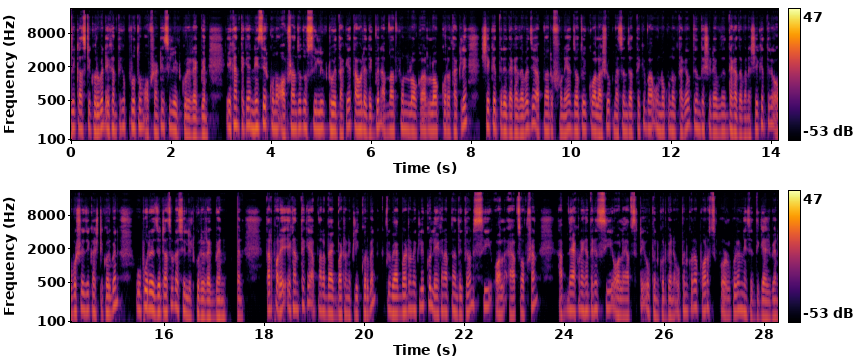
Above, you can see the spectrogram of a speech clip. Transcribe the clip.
যে কাজটি করবেন, এখান থেকে প্রথম অপশনটি সিলেক্ট করে রাখবেন। এখান থেকে নিচের কোনো অপশন যদি সিলেক্ট হয়ে থাকে, তাহলে দেখবেন আপনার ফোন লক লক করা থাকলে সেক্ষেত্রে দেখা যাবে যে আপনার ফোনে যতই কল আসুক মেসেঞ্জার থেকে বা অন্য কোনো থাকেও কিন্তু সেটা দেখা যাবে না। সেক্ষেত্রে অবশ্যই যে কাজটি করবেন, উপরে যেটা আছে ওটা সিলেক্ট করে রাখবেন। তারপরে এখান থেকে আপনারা ব্যাক বাটনে ক্লিক করবেন। ব্যাক বাটনে ক্লিক করলে এখানে আপনারা দেখতে পাবেন সি অল অ্যাপস অপশান আপনি এখন এখান থেকে সি অল অ্যাপসটি ওপেন করবেন। ওপেন করার পর স্ক্রল করে নিচের দিকে আসবেন।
